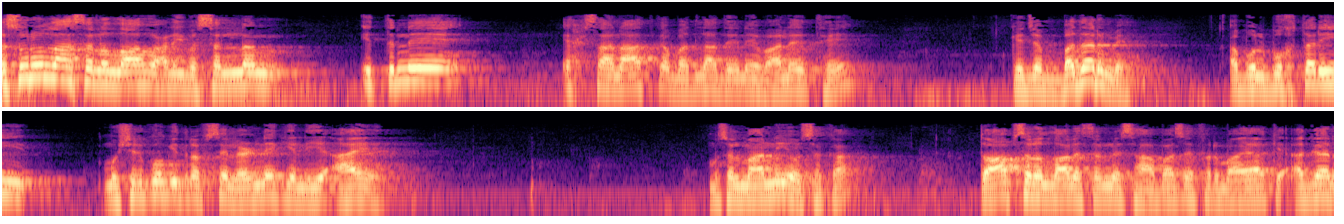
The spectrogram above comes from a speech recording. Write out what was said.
رسول اللہ صلی اللہ علیہ وسلم اتنے احسانات کا بدلہ دینے والے تھے کہ جب بدر میں ابو البختری مشرقوں کی طرف سے لڑنے کے لیے آئے، مسلمان نہیں ہو سکا، تو آپ صلی اللہ علیہ وسلم نے صحابہ سے فرمایا کہ اگر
